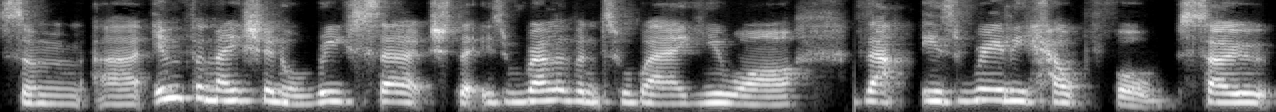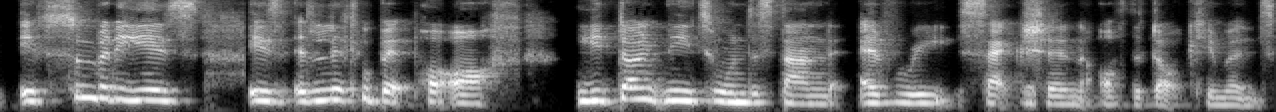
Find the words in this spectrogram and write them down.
some uh, information or research that is relevant to where you are that is really helpful so if somebody is is a little bit put off you don't need to understand every section of the document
